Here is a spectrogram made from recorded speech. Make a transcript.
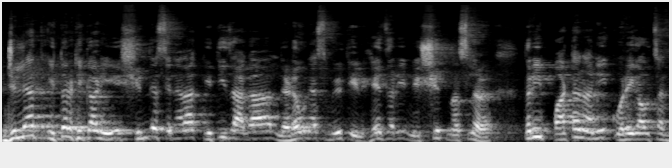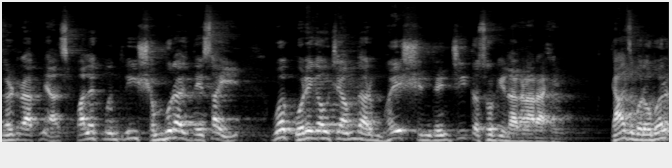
जिल्ह्यात इतर ठिकाणी शिंदे सेनेला किती जागा लढवण्यास मिळतील हे जरी निश्चित नसलं तरी पाटण आणि कोरेगावचा गड राखण्यास पालकमंत्री शंभूराज देसाई व कोरेगावचे आमदार महेश शिंदेंची कसोटी लागणार आहे. त्याचबरोबर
